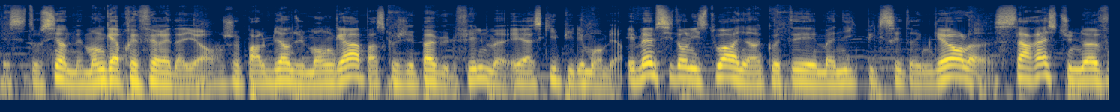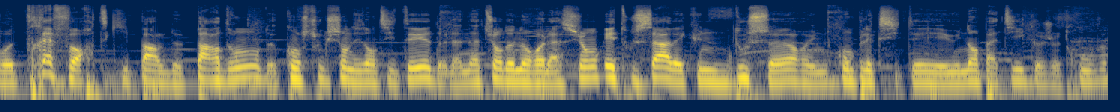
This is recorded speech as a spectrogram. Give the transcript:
et c'est aussi un de mes mangas préférés d'ailleurs. Je parle bien du manga parce que j'ai pas vu le film, et à skip il est moins bien. Et même si dans l'histoire il y a un côté Manic Pixie Dream Girl, ça reste une œuvre très forte qui parle de pardon, de construction d'identité, de la nature de nos relations, et tout ça avec une douceur, une complexité et une empathie que je trouve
